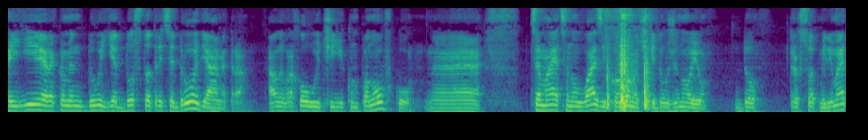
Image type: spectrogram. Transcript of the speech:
її рекомендує до 132 діаметра, але враховуючи її компоновку, е, це мається на увазі короночки довжиною до 300 мм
